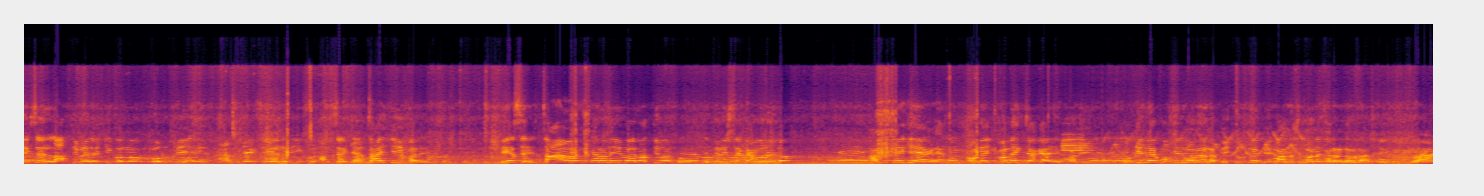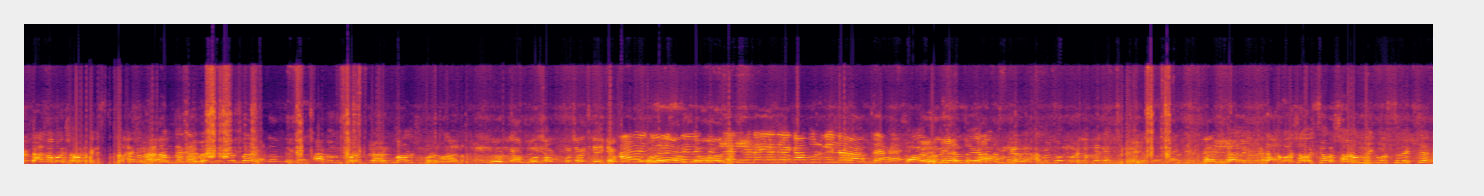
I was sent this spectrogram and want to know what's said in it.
দেখছেন লাথি মেরে কি করল মুরব্বী? আমি দেখছি এখানে ই করতেছে কেউ চাইতেই পারে। ঠিক আছে? চাওয়ার কারণে এবার লাথি মারবো। এই জিনিসটা কেমন হইল? আমি দেখি অনেক অনেক জায়গায় মানে ফকিরে ফকির মনে হয় না ভিক্ষুকে মানুষ মনে করে না ওরা। টাকা পয়সা এখন হ্যাডাম দেখায় ভাই। এখন মানুষ মনে করে না। বোরকা পোশাক পোশাক দেখে আরে ছেড়ে গেছে কাপড় ভাবতে হয় আমি তো দেখছেন?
